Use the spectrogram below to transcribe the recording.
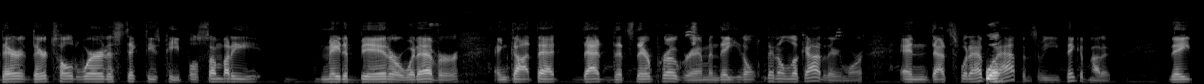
They're they're told where to stick these people. Somebody made a bid or whatever and got that that that's their program, and they don't they don't look out of there anymore. And that's what, well, what happens. I mean, you think about it. They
